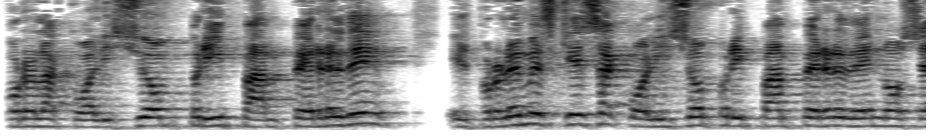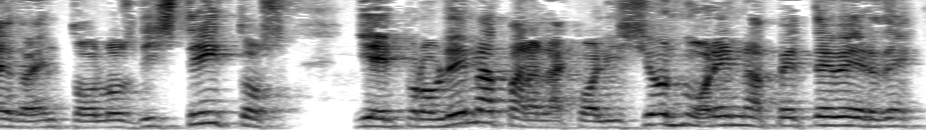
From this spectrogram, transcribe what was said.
por la coalición PRI-PAN-PRD. El problema es que esa coalición PRI-PAN-PRD no se da en todos los distritos. Y el problema para la coalición Morena PT Verde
